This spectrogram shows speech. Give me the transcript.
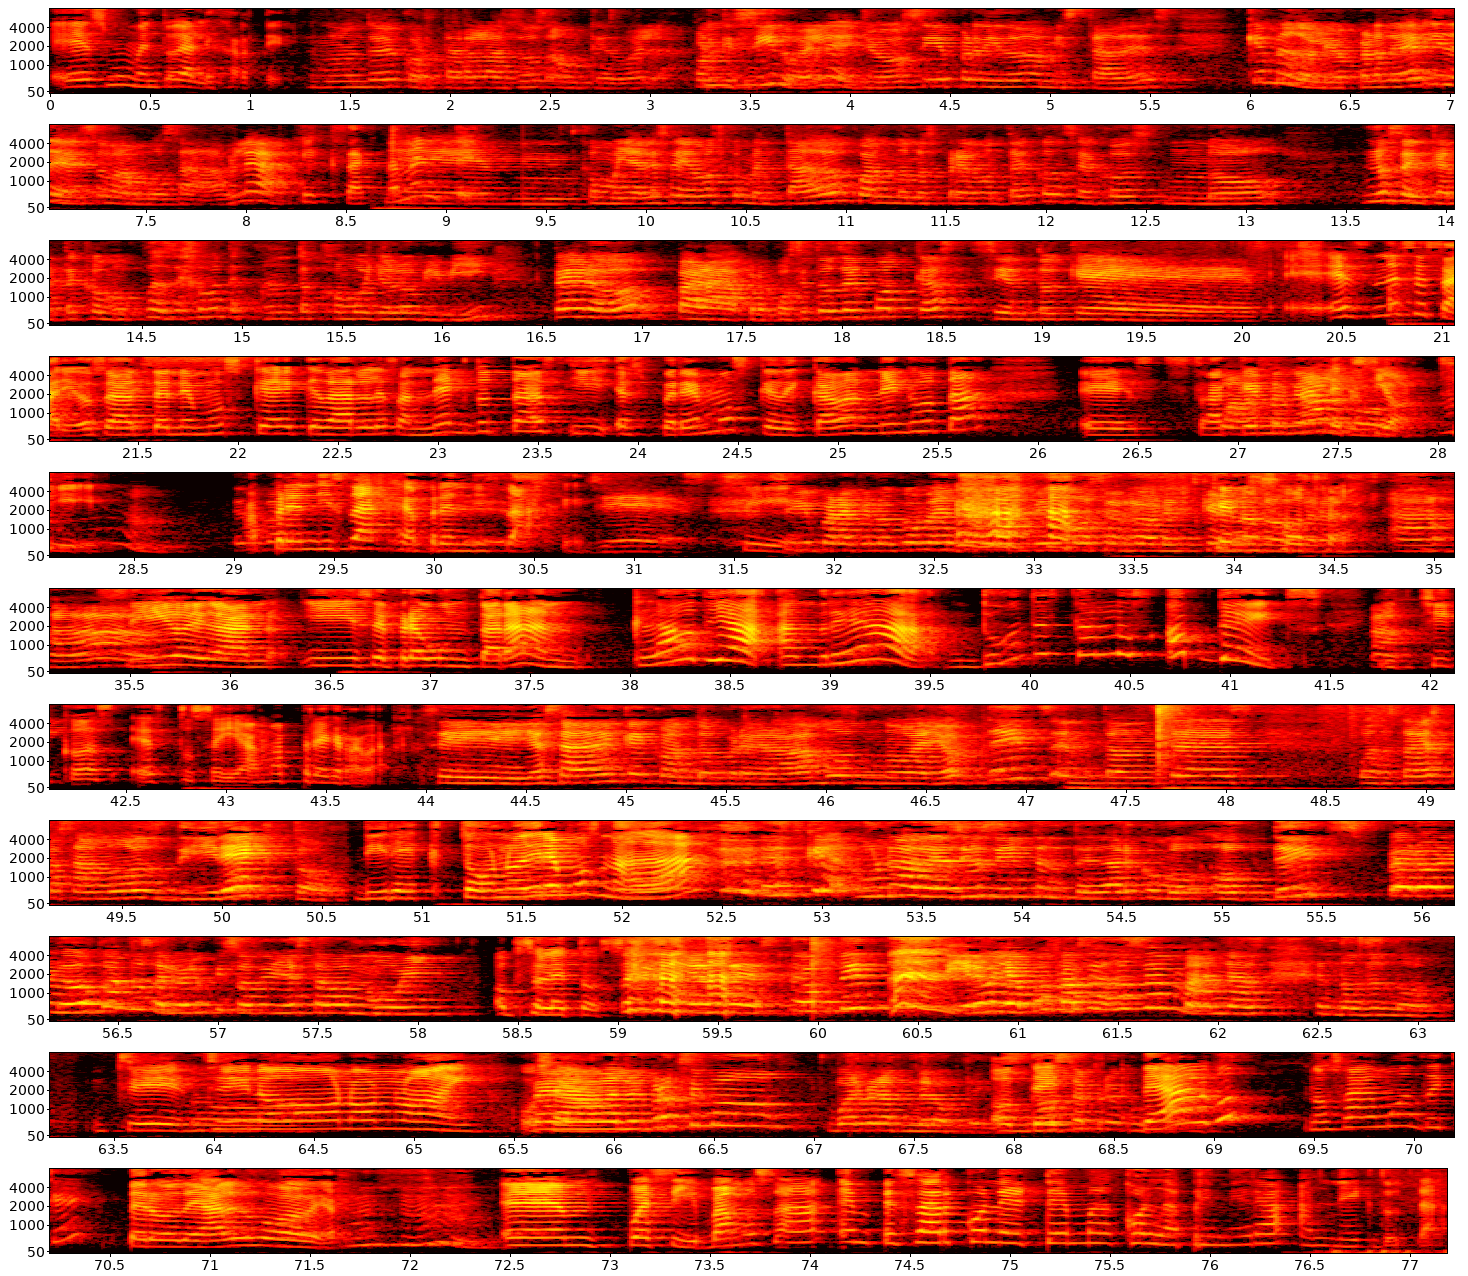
es momento de alejarte. Es momento de cortar lazos aunque duela. Porque sí duele. Yo sí he perdido amistades que me dolió perder y de eso vamos a hablar. Exactamente. Em, como ya les habíamos comentado, cuando nos preguntan consejos, no nos encanta como, pues déjame te cuento cómo yo lo viví, pero para propósitos del podcast, siento que es necesario, o sea, Es- tenemos que, que darles anécdotas y esperemos que de cada anécdota eh, saquen una algo. lección. Sí. mm, Aprendizaje, aprendizaje. Yes. Sí. Sí, para que no cometan los mismos errores que, Que nosotras. nosotras. Ajá. Sí, oigan, y se preguntarán, Claudia, Andrea, ¿dónde están los updates? Ah. Y chicos, esto se llama pregrabar. Sí, ya saben que cuando pregrabamos no hay updates, entonces, pues esta vez pasamos directo. Directo, no diremos nada. Es que una vez yo sí intenté dar como updates, pero luego cuando salió el episodio ya estaban muy... Obsoletos. "Sí, es de este update ya pasó hace dos semanas, entonces no. Sí, No. sí, no, no, no hay. O pero sea, en el próximo vuelven a tener updates. updates no se preocupen. de algo, no sabemos de qué, pero de algo a. Ujú. Em, pues sí, vamos a empezar con el tema, con la primera anécdota.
